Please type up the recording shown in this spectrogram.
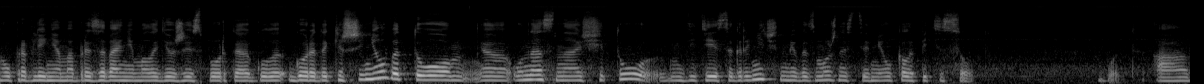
управлением образования, молодежи и спорта города Кишинева, то э, у нас на счету детей с ограниченными возможностями около 500. Вот. А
